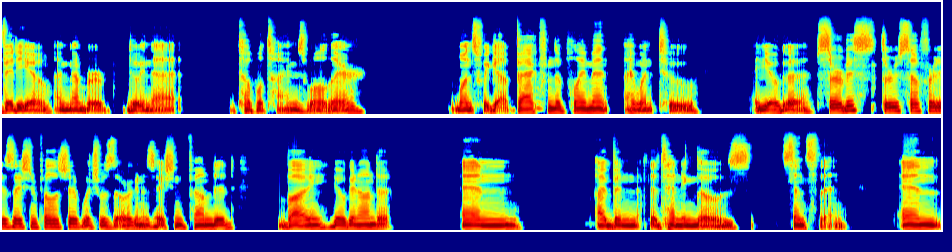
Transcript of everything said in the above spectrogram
video. I remember doing that a couple times while there. Once we got back from deployment, I went to a yoga service through Self Realization Fellowship, which was the organization founded by Yogananda. And I've been attending those since then. And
